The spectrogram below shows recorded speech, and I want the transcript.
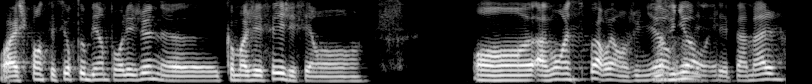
Ouais, je pense que c'est surtout bien pour les jeunes. comme moi j'ai fait, j'ai fait en, en avant espoir, ouais, en junior. En junior, j'ai fait pas mal.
